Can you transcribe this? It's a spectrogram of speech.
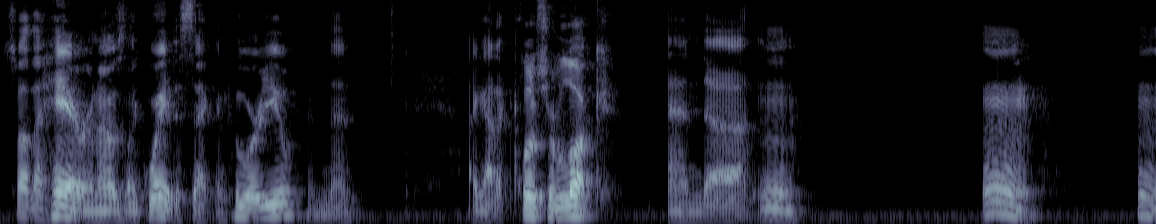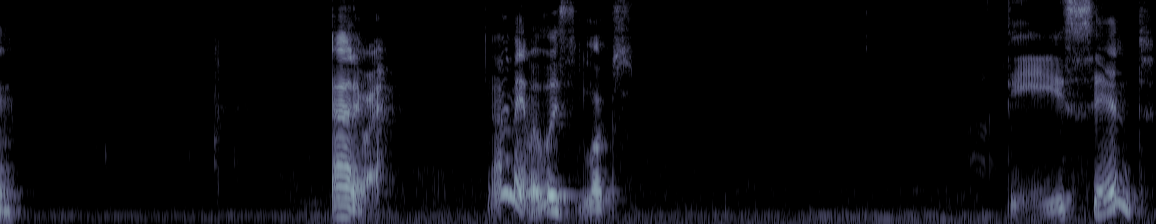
Saw the hair and I was like, wait a second, who are you? And then I got a closer look and, uh, mm, Mm. Hmm. Anyway. I mean, at least it looks decent.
